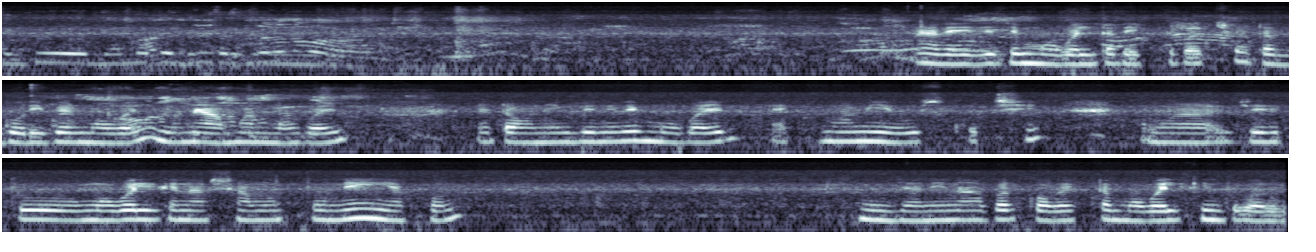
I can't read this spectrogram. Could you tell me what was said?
কিন্তু মোমবাতি বিক্রি করে নিয়ে যাওয়া হয়। আর এই যে যে মোবাইলটা দেখতে পাচ্ছ, এটা গরিবের মোবাইল মানে আমার মোবাইল। এটা অনেক দিনেরই মোবাইল, এখন আমি ইউজ করছি। আমার যেহেতু মোবাইল কেনার সামর্থ্য নেই এখন জানি না আবার কবে একটা মোবাইল কিনতে পারব।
